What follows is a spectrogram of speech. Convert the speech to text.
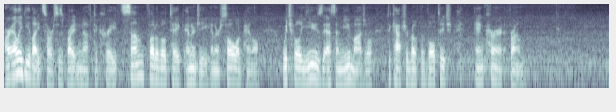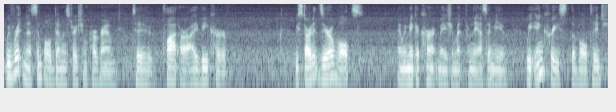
Our LED light source is bright enough to create some photovoltaic energy in our solar panel, which we'll use the SMU module to capture both the voltage and current from. We've written a simple demonstration program to plot our IV curve. We start at zero volts and we make a current measurement from the SMU. We increase the voltage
